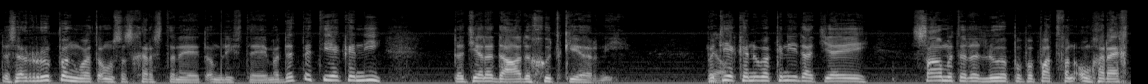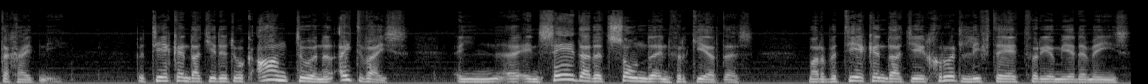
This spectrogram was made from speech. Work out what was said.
Dis 'n roeping wat ons as Christene het om lief te hê, maar dit beteken nie dat jy hulle dade goedkeur nie. Beteken ja. ook nie dat jy saam met hulle loop op 'n pad van ongeregtigheid nie. Beteken dat jy dit ook aantoon en uitwys en en sê dat dit sonde en verkeerd is. Maar beteken dat jy groot liefde het vir jou medemens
